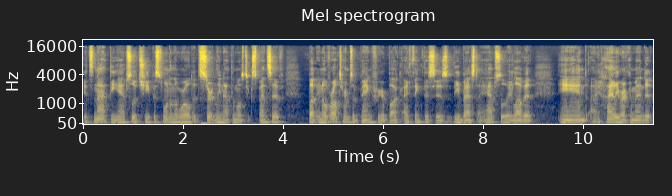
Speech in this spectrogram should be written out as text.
it's not the absolute cheapest one in the world, it's certainly not the most expensive, but in overall terms of bang for your buck, I think this is the best. I absolutely love it and I highly recommend it.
